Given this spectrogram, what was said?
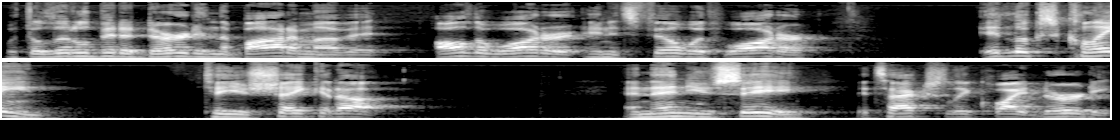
with a little bit of dirt in the bottom of it, all the water, and it's filled with water. It looks clean till you shake it up. And then you see it's actually quite dirty.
